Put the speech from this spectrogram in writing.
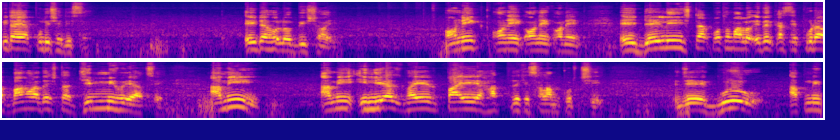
পিটাইয়া পুলিশে দিছে। এইটা হলো বিষয়। অনেক অনেক অনেক অনেক। এই ডেইলি স্টার প্রথম আলো এদের কাছে পুরা বাংলাদেশটা জিম্মি হয়ে আছে। আমি আমি ইলিয়াস ভাইয়ের পায়ে হাত রেখে সালাম করছি যে, গুরু, আপনি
